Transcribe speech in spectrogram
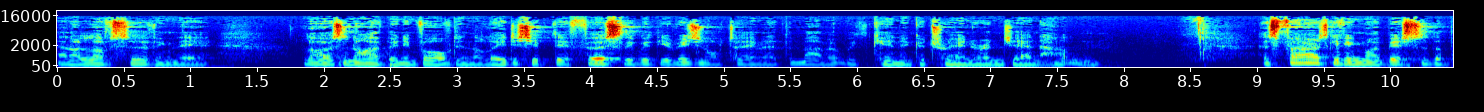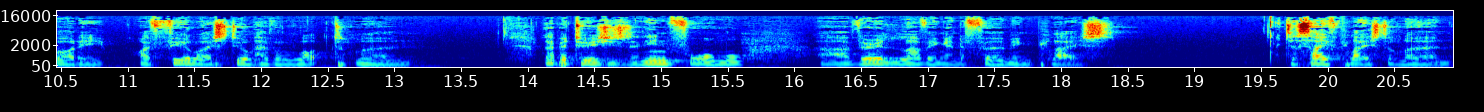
and I love serving there. Lois and I have been involved in the leadership there, firstly with the original team, and at the moment with Ken and Katrina and Jan Hutton. As far as giving my best to the body, I feel I still have a lot to learn. Labertouche is an informal, uh, very loving and affirming place. It's a safe place to learn.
